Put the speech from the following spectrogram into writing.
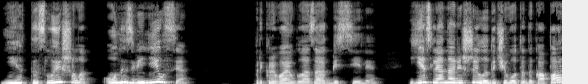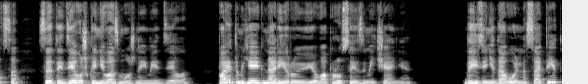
«Нет, ты слышала? Он извинился!» Прикрываю глаза от бессилия. Если она решила до чего-то докопаться, с этой девушкой невозможно иметь дело. Поэтому я игнорирую ее вопросы и замечания. Дейзи недовольно сопит,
